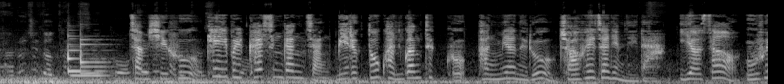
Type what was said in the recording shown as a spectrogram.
야, 루지도 탈 수 있고 잠시 후 케이블카. 승강장 미륵도 관광특구 방면으로 좌회전입니다. 이어서 우회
